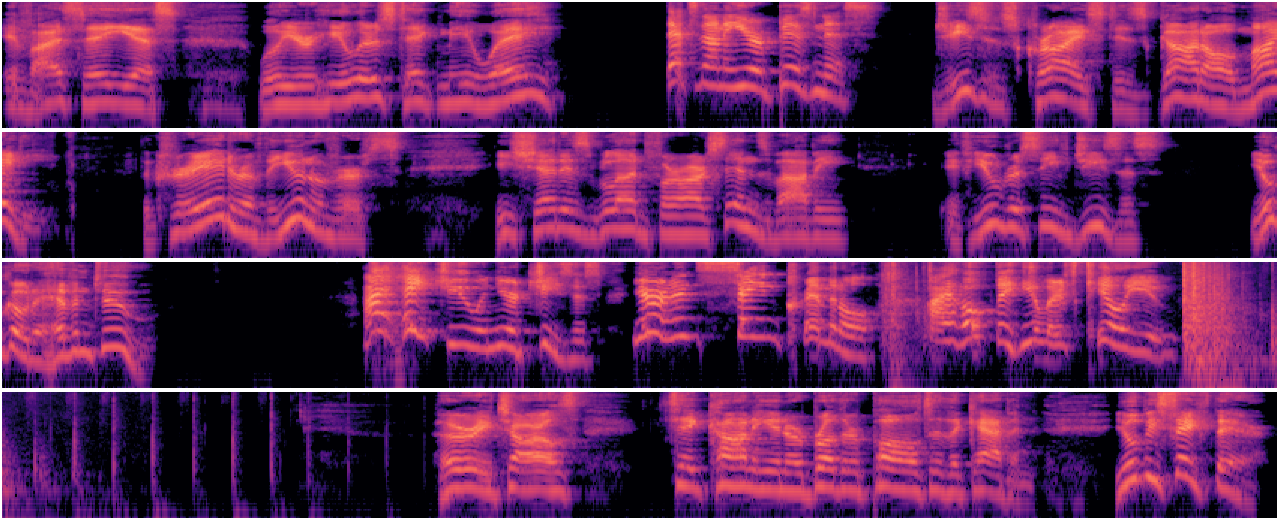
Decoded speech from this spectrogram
If I say yes, will your healers take me away? That's none of your business. Jesus Christ is God Almighty, the creator of the universe. He shed his blood for our sins, Bobby. If you receive Jesus, you'll go to heaven too. I hate you and your Jesus. You're an insane criminal. I hope the healers kill you. Hurry, Charles. Take Connie and her brother Paul to the cabin. You'll be safe there.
